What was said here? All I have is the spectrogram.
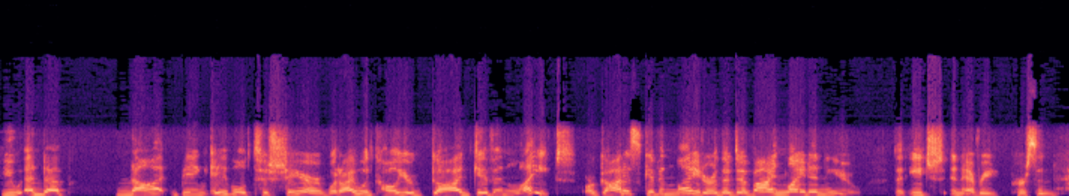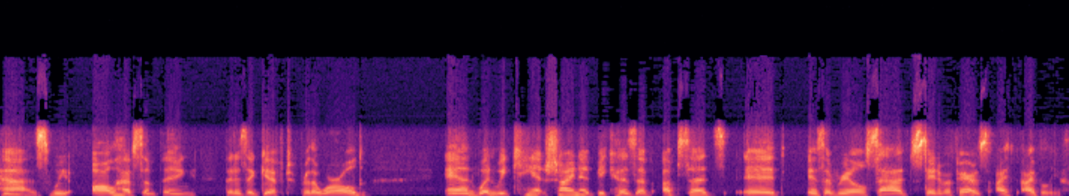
you end up not being able to share what I would call your God given light or goddess given light or the divine light in you that each and every person has. We all have something that is a gift for the world. And when we can't shine it because of upsets, it is a real sad state of affairs, I, I believe.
